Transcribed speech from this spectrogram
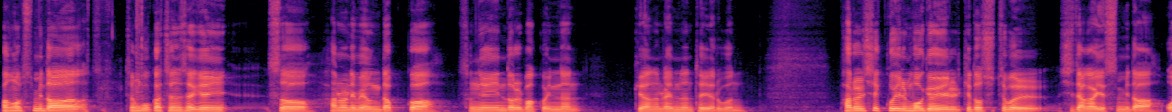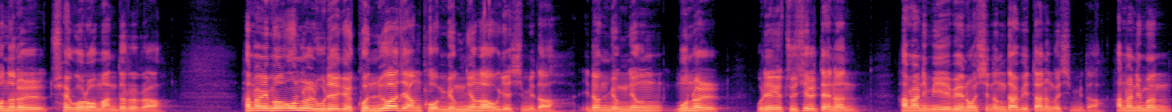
반갑습니다. 전국과 전 세계에서 하나님의 응답과 성령의 인도를 받고 있는 귀한 랩런트 여러분. 8월 19일 목요일 기도 수첩을 시작하겠습니다. 오늘을 최고로 만들어라. 하나님은 오늘 우리에게 권유하지 않고 명령하고 계십니다. 이런 명령문을 우리에게 주실 때는 하나님이 예배 놓으신 응답이 있다는 것입니다. 하나님은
